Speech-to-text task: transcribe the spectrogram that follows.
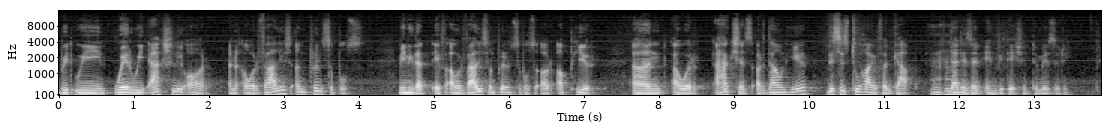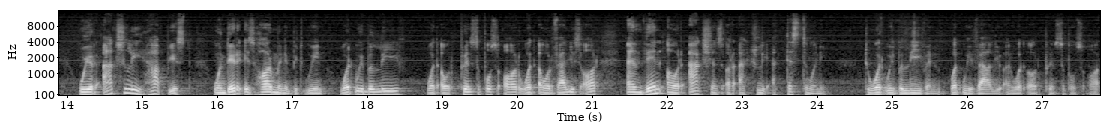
between where we actually are and our values and principles, meaning that if our values and principles are up here and our actions are down here, this is too high of a gap. Mm-hmm. That is an invitation to misery. We're actually happiest when there is harmony between what we believe, what our principles are, what our values are, and then our actions are actually a testimony to what we believe and what we value and what our principles are.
